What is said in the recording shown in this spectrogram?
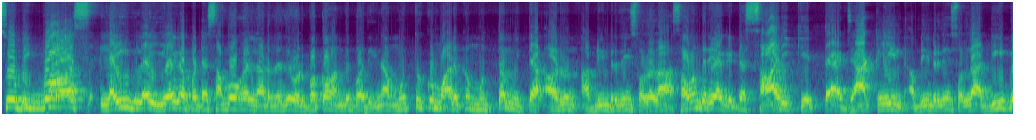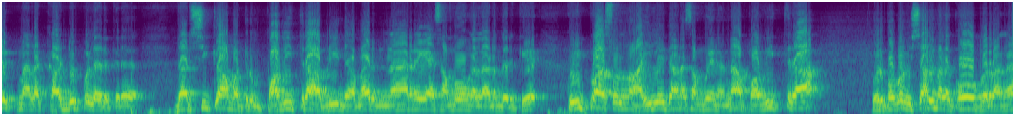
ஸோ பிக் பாஸ் லைவ்ல ஏகப்பட்ட சம்பவங்கள் நடந்தது. ஒரு பக்கம் வந்து பாத்தீங்கன்னா முத்துக்குமாருக்கு முத்தம் விட்ட அருண் அப்படின்றதையும் சொல்லலாம். சௌந்தர்யா கிட்ட சாரி கேட்ட ஜாக்லின் அப்படின்றதையும் சொல்லலாம். தீபக் மேல கடுப்புல இருக்கிற தர்ஷிகா மற்றும் பவித்ரா அப்படின்ற மாதிரி நிறைய சம்பவங்கள் நடந்திருக்கு. குறிப்பா சொல்லணும் ஹைலைட்டான சம்பவம் என்னன்னா பவித்ரா ஒரு பக்கம் விஷால் மேல கோவப்படுறாங்க.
